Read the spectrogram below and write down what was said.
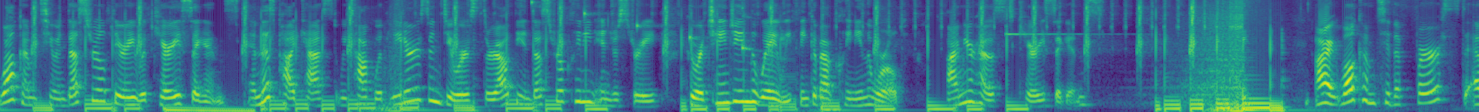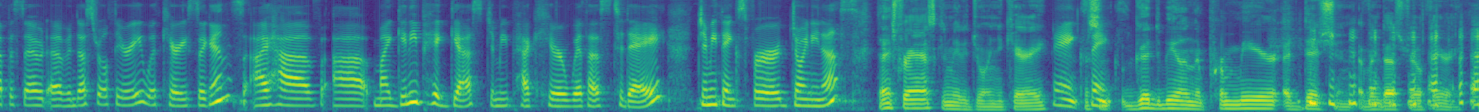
Welcome to Industrial Theory with Kerry Siggins. In this podcast, we talk with leaders and doers throughout the industrial cleaning industry who are changing the way we think about cleaning the world. I'm your host, Kerry Siggins. All right, welcome to the first episode of Industrial Theory with Kerry Siggins. I have uh, my guinea pig guest, Jimmy Peck, here with us today. Jimmy, thanks for joining us. Thanks for asking me to join you, Kerry. Thanks, It's thanks. Good to be on the premiere edition of Industrial Theory. All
